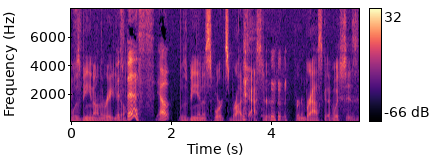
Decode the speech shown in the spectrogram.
was being on the radio, Is this? Yep. was being a sports broadcaster for Nebraska, which is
